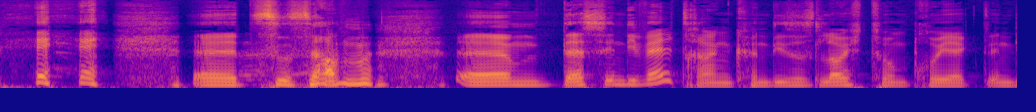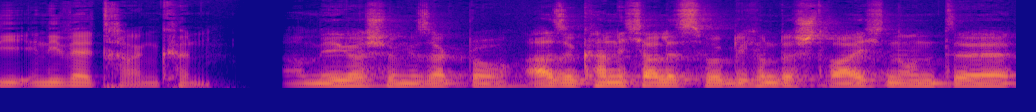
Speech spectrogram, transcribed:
äh, zusammen ähm, das in die Welt tragen können, dieses Leuchtturmprojekt in die, in die Welt tragen können. Ja, mega schön gesagt, Bro. Also kann ich alles wirklich unterstreichen und, äh,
